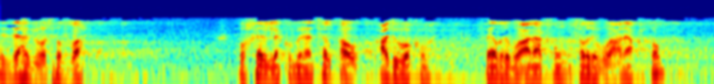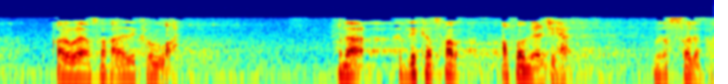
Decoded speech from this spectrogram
الذهب والفضة وخير لكم من أن تلقوا عدوكم فيضربوا أعناقكم وتضربوا أعناقكم. قالوا ولا يصح ذكر الله. هنا الذكر صار أفضل من الجهاد من الصدقة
